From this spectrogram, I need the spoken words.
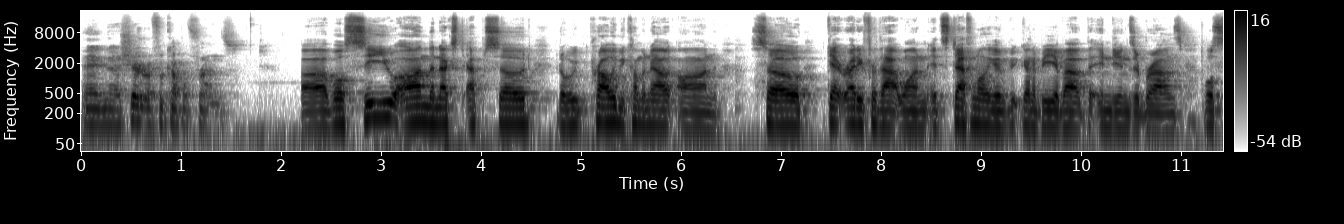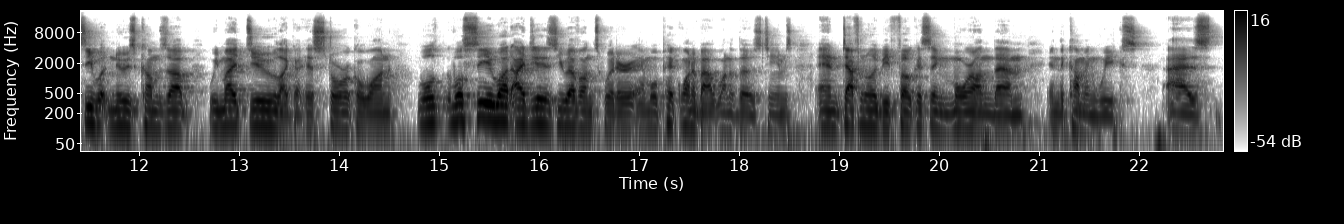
and uh, share it with a couple friends. Uh, we'll see you on the next episode. It'll be, probably be coming out on. So get ready for that one. It's definitely going to be about the Indians or Browns. We'll see what news comes up. We might do like a historical one. We'll we'll see what ideas you have on Twitter, and we'll pick one about one of those teams, and definitely be focusing more on them in the coming weeks as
